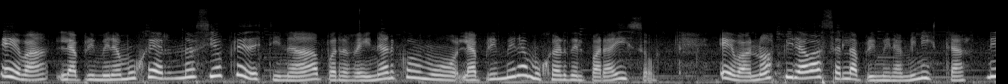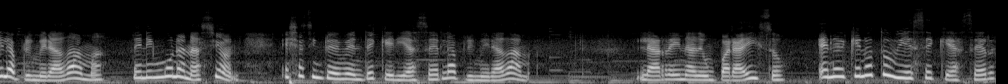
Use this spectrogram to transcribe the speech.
Eva, la primera mujer, nació predestinada para reinar como la primera mujer del paraíso. Eva no aspiraba a ser la primera ministra ni la primera dama de ninguna nación. Ella simplemente quería ser la primera dama, la reina de un paraíso en el que no tuviese que hacer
